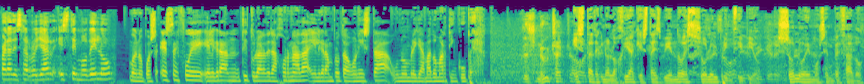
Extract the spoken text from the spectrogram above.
para desarrollar este modelo bueno, pues ese fue el gran titular de la jornada, el gran protagonista, un hombre llamado Martin Cooper. Esta tecnología que estáis viendo es solo el principio, solo hemos empezado.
